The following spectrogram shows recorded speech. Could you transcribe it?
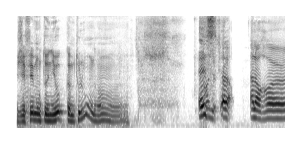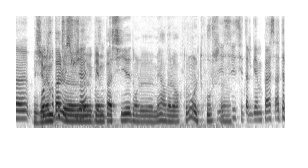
J'ai fait mon Tony Hawk comme tout le monde. hein. Est-ce- Alors, alors euh, Mais j'ai même pas le sujet, Game vas-y. Pass y est dans le merde alors. Comment on le trouve ça? Si, si, si t'as le Game Pass. Ah, t'as-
